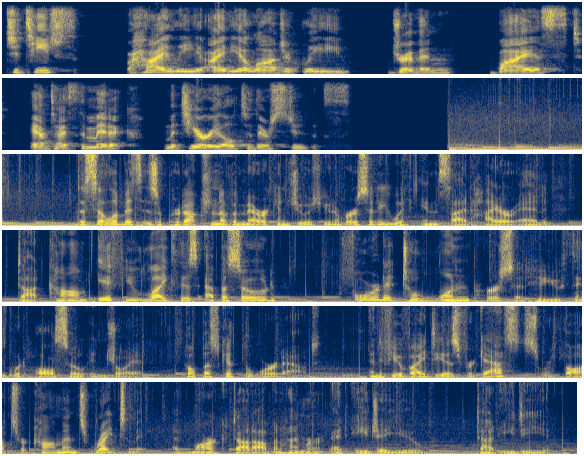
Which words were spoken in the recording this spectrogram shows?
to teach highly ideologically driven, biased, anti Semitic material to their students. The syllabus is a production of American Jewish University with InsideHigherEd.com. If you like this episode, forward it to one person who you think would also enjoy it. Help us get the word out. And if you have ideas for guests or thoughts or comments, write to me at mark.oppenheimer at aju.edu.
